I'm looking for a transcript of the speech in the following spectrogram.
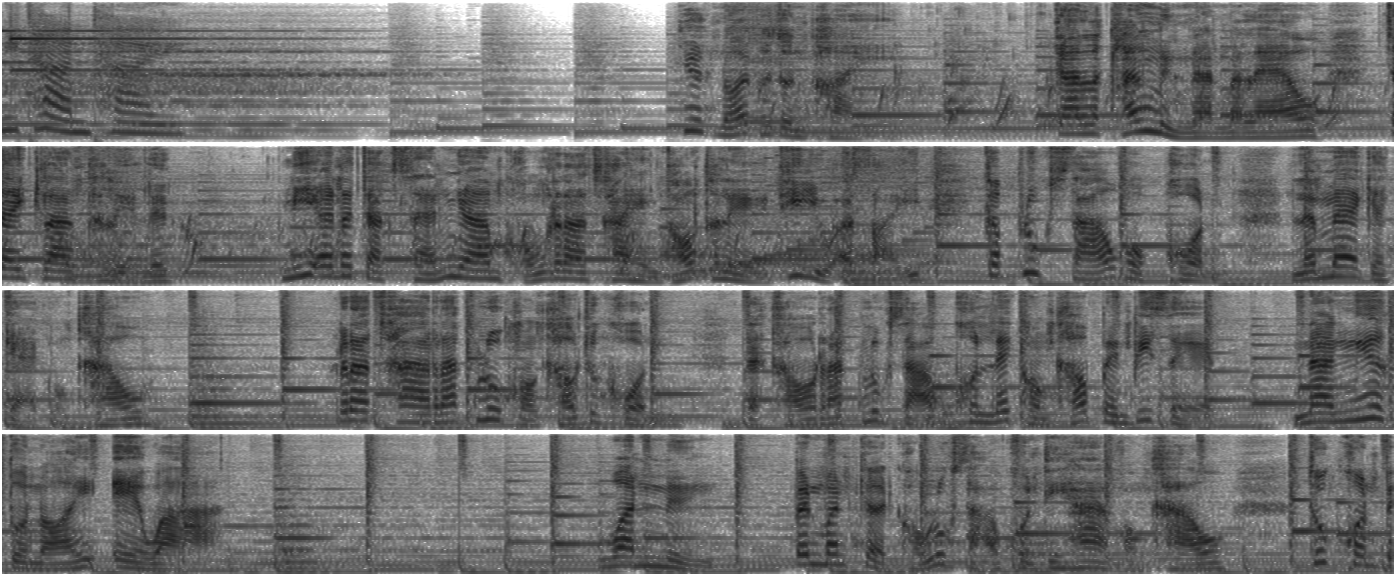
นิทานไทย เยือกน้อยผจญภัย การละครั้งหนึ่งนานมาแล้ว ใจกลางทะเลลึก มีอาณาจักรแสนงามของราชาแห่งท้องทะเลที่อยู่อาศัยกับลูกสาวหกคน และแม่แก่ๆของเขา ราชารักลูกของเขาทุกคน แต่เขารักลูกสาวคนเล็กของเขาเป็นพิเศษ นางเงือกตัวน้อยเอวา วันหนึ่ง เป็นวันเกิดของลูกสาวคนที่ห้าของเขา ทุกคนไป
